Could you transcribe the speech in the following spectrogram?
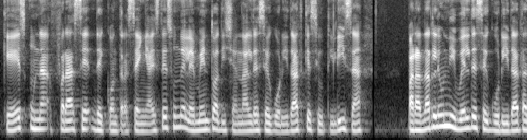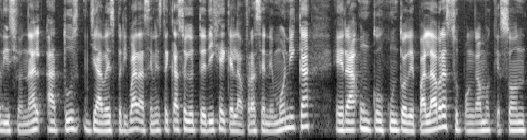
que es una frase de contraseña. Este es un elemento adicional de seguridad que se utiliza para darle un nivel de seguridad adicional a tus llaves privadas. En este caso yo te dije que la frase mnemónica era un conjunto de palabras, supongamos que son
